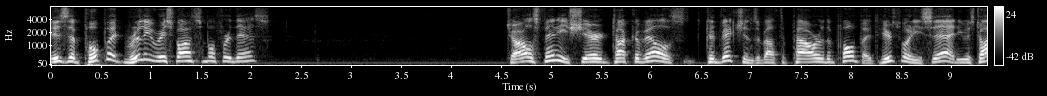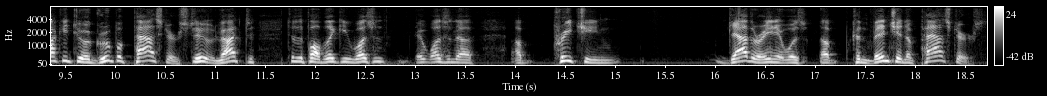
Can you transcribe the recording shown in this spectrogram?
Is the pulpit really responsible for this? Charles Finney shared Tocqueville's convictions about the power of the pulpit. Here's what he said. He was talking to a group of pastors too, not to, to the public. He wasn't. It wasn't a, a preaching gathering. It was a convention of pastors.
